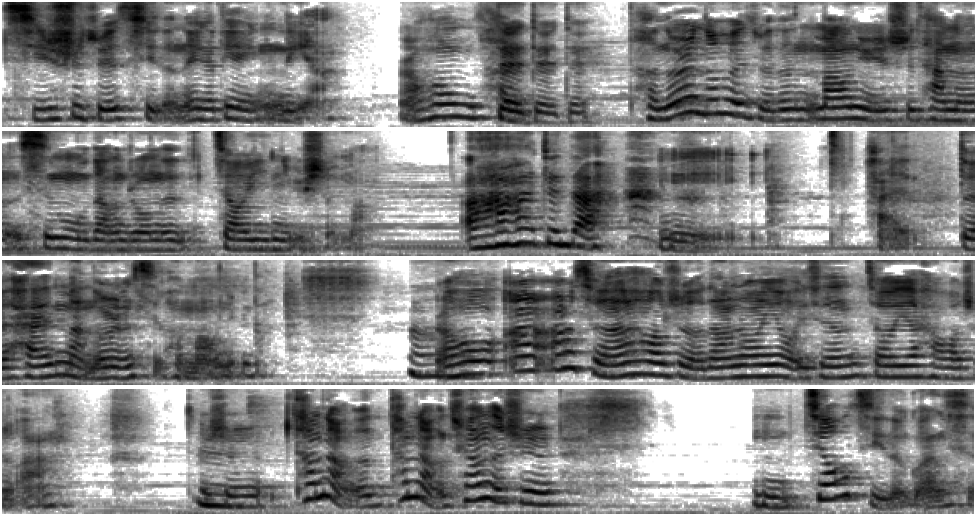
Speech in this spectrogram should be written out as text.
骑士崛起的那个电影里啊，然后对对对，很多人都会觉得猫女是他们心目当中的交易女神嘛，啊，真的，嗯，还对，还蛮多人喜欢猫女的。然后二二次元爱好者当中也有一些交易爱好者啊，就是他们两个，他们两个圈子是嗯交集的关系。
